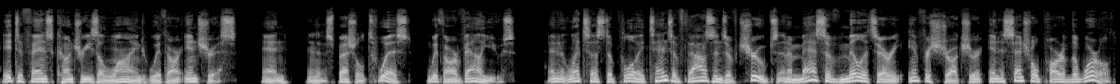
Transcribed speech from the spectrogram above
It defends countries aligned with our interests and, in a special twist, with our values. And it lets us deploy tens of thousands of troops and a massive military infrastructure in a central part of the world,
